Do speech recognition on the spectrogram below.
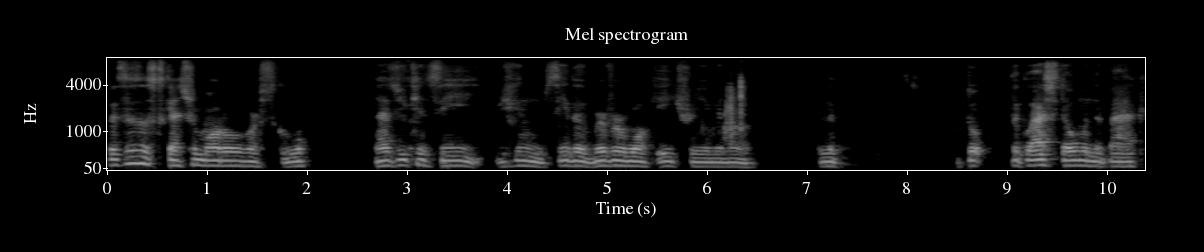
This is a sketch model of our school. As you can see, you can see the Riverwalk atrium and, uh, in the the glass dome in the back,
